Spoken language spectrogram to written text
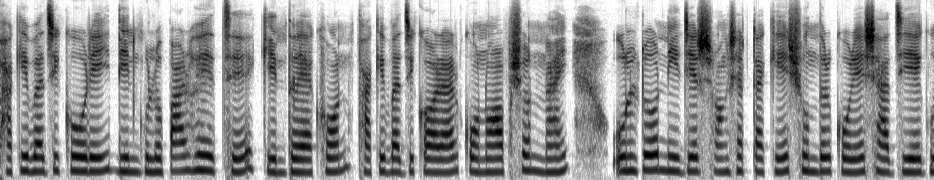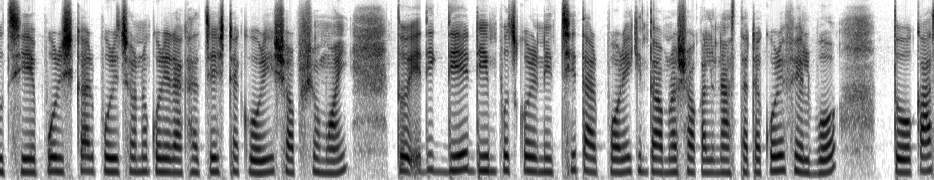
ফাঁকিবাজি করেই দিনগুলো পার হয়েছে, কিন্তু এখন ফাঁকিবাজি করার কোনো অপশন নাই। উল্টো নিজের সংসারটাকে সুন্দর করে সাজিয়ে, গুছিয়ে, পরিষ্কার, পরিচ্ছন্ন করে রাখার চেষ্টা করি সব সময় তো এদিক দিয়ে ডিম পোচ করে নিচ্ছি, তারপরে কিন্তু আমরা সকালে নাস্তাটা করে ফেলব। তো কাজ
